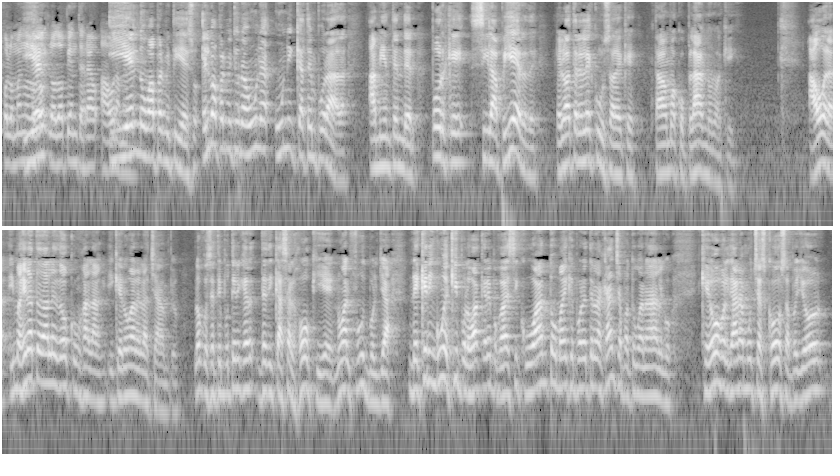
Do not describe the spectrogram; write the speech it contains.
por lo menos los, él- dos- los dos pies enterrados ahora. y mismo. él no va a permitir eso. Él va a permitir una, una única temporada, a mi entender, porque si la pierde, él va a tener la excusa de que estábamos acoplándonos aquí. Ahora, imagínate darle dos con Haaland y que no gane la Champions. Loco, ese tipo tiene que dedicarse al hockey, eh, no al fútbol ya. Es que ningún equipo lo va a querer porque va a decir cuánto más hay que ponerte en la cancha para tú ganar algo. Que ojo, él gana muchas cosas, pues yo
